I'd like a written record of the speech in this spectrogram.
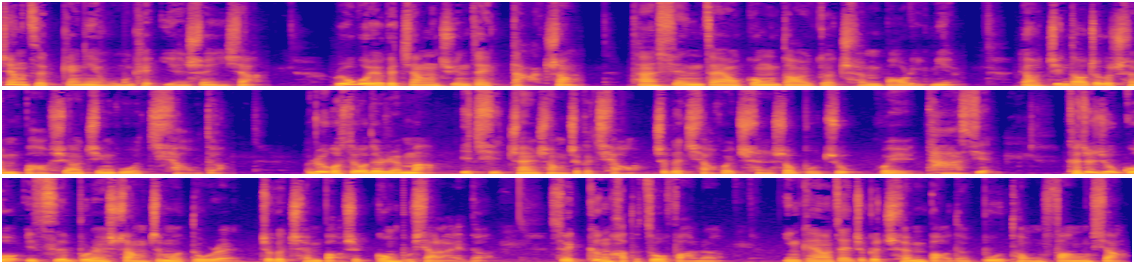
这样子的概念，我们可以延伸一下：如果有个将军在打仗，他现在要攻到一个城堡里面，要进到这个城堡是要经过桥的。如果所有的人马一起站上这个桥，这个桥会承受不住，会塌陷。可是，如果一次不能上这么多人，这个城堡是攻不下来的。所以，更好的做法呢，应该要在这个城堡的不同方向，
